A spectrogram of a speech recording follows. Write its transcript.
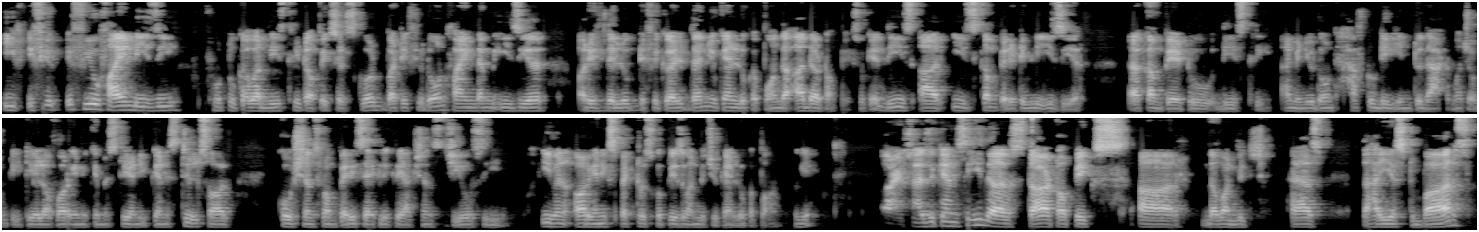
if, if you if you find easy to cover these three topics it's good. But if you don't find them easier or if they look difficult then you can look upon the other topics okay? These are is comparatively easier uh, compared to these three. I mean you don't have to dig into that much of detail of organic chemistry and you can still solve questions from pericyclic reactions goc even organic spectroscopy is one which you can look upon okay? All right so as you can see the star topics are the one which has the highest bars.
